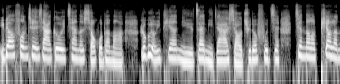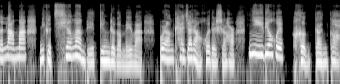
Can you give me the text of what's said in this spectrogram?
一定要奉劝一下各位亲爱的小伙伴们啊！如果有一天你在你家小区的附近见到了漂亮的辣妈，你可千万别盯着个没完，不然开家长会的时候你一定会很尴尬。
